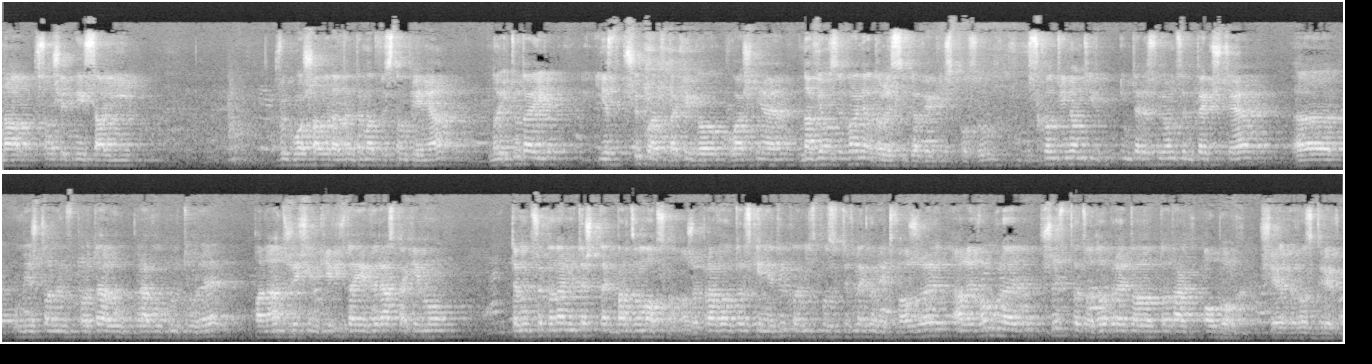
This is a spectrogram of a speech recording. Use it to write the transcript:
na sąsiedniej sali wygłaszały na ten temat wystąpienia. No i tutaj jest przykład takiego właśnie nawiązywania do Lessiga w jakiś sposób. W skądinąd interesującym tekście e, umieszczonym w portalu Prawo Kultury pan Andrzej Sienkiewicz daje wyraz takiemu temu przekonaniu też tak bardzo mocno, no, że prawo autorskie nie tylko nic pozytywnego nie tworzy, ale w ogóle wszystko co dobre to, to tak obok się rozgrywa.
